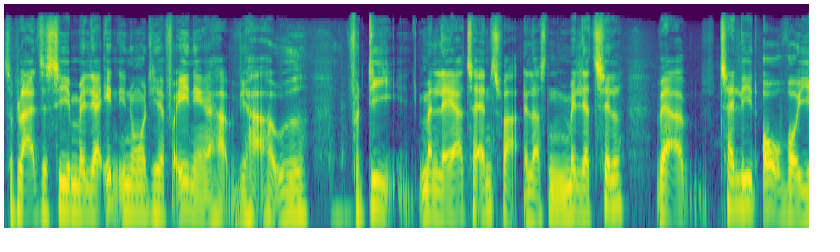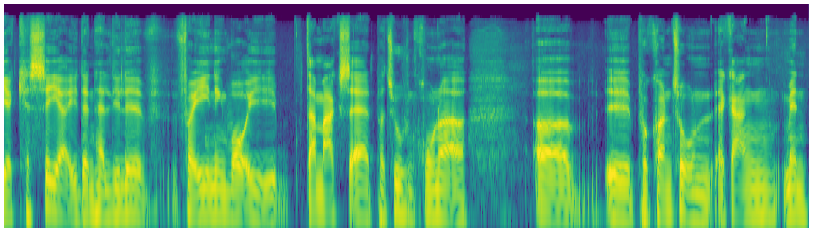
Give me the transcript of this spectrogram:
så plejer jeg til at sige, at meld jer ind i nogle af de her foreninger, her, vi har herude, fordi man lærer at tage ansvar, eller sådan, meld jer til, vær, tag lige et år, hvor I er kasserer i den her lille forening, hvor I, der maks er et par tusind kroner, og og øh, på kontoen af gangen, men,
